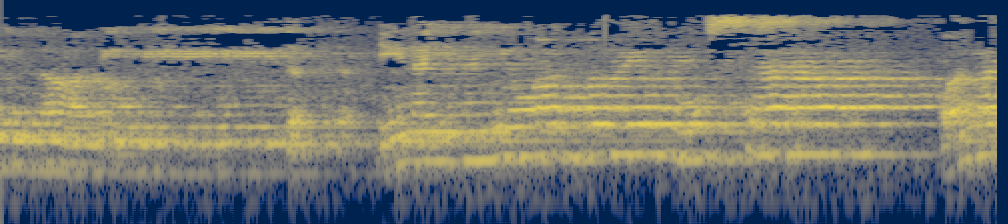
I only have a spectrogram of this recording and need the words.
بظلام للعبيد إليه يرد علم الساعة وما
